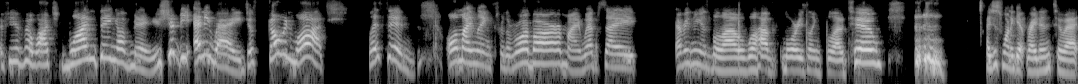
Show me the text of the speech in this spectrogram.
if you haven't watched one thing of me, you should be anyway. Just go and watch. Listen. All my links for the Roar Bar, my website, everything is below. We'll have Lori's link below too. I just want to get right into it.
